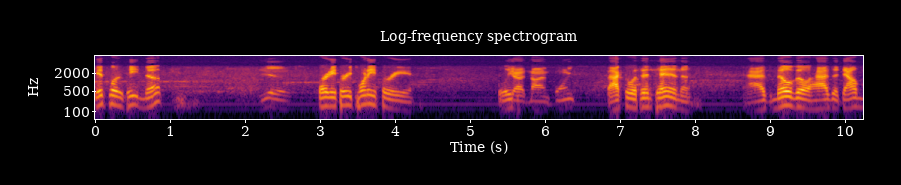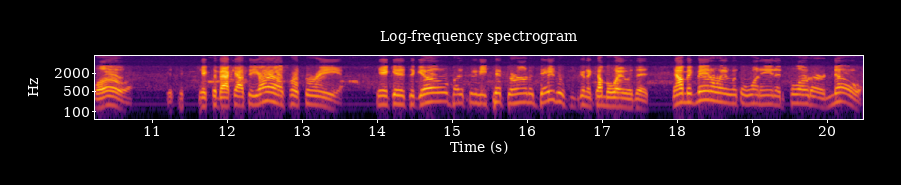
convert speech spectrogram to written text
Kinsler's heating up. Yes. 33-23. He got nine points. Back to within 10. As Millville has it down low. Gets it, kicks it back out to Yarhouse for three. Can't get it to go, but it's going to be tipped around, and Davis is going to come away with it. Now McManaway with a one-handed floater. No.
